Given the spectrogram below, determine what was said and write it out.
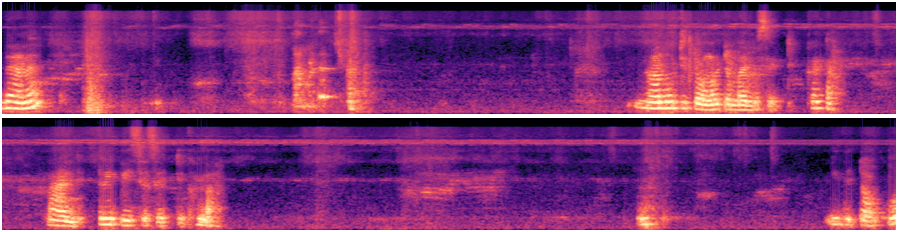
ഇതാണ്. നാനൂറ്റി തൊണ്ണൂറ്റൊമ്പതിന്റെ സെറ്റ് കേട്ടോ? പാന്റ് ത്രീ പീസ് സെറ്റ് കണ്ടോ? ഇത് ടോപ്പ്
